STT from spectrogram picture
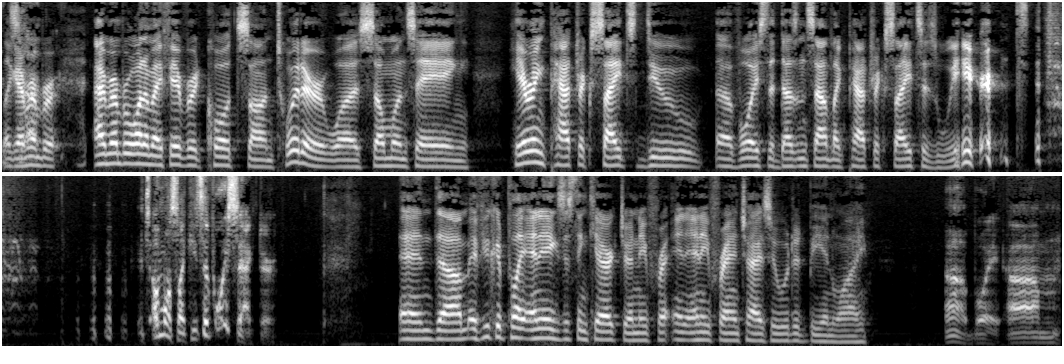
Like exactly. I remember, I remember one of my favorite quotes on Twitter was someone saying, "Hearing Patrick Seitz do a voice that doesn't sound like Patrick Seitz is weird." it's almost like he's a voice actor. And um, if you could play any existing character in any, fr- in any franchise, who would it be and why? Oh boy, um,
